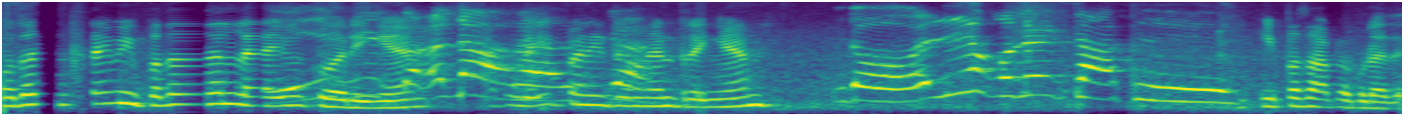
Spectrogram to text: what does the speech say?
முதல் டைம் இப்போதான் லைவுக்கு வரீங்க வெயிட் பண்ணிட்டு இருந்தேன்றீங்க. இப்போ சாப்பிடக்கூடாது.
